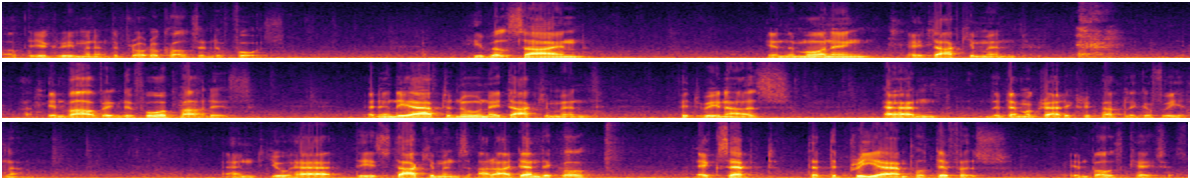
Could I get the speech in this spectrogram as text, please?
of the agreement and the protocols into force. He will sign in the morning a document uh, involving the four parties and in the afternoon a document between us and the Democratic Republic of Vietnam. And you have these documents are identical, except that the preamble differs in both cases.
